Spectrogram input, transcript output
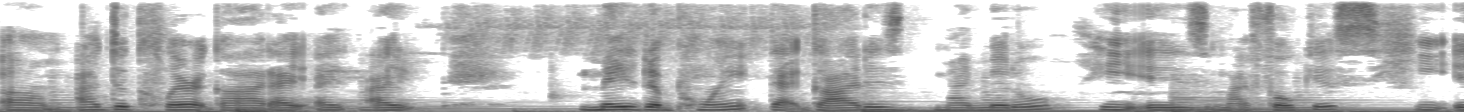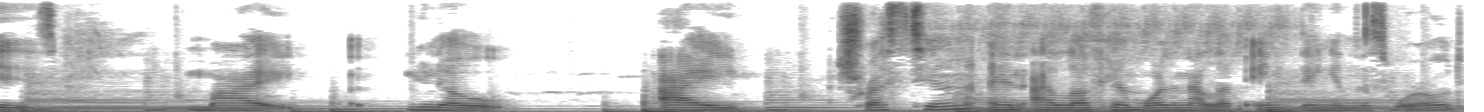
Um, I declared God. I, I, I made it a point that God is my middle. He is my focus. He is my, you know, I trust him and I love him more than I love anything in this world.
